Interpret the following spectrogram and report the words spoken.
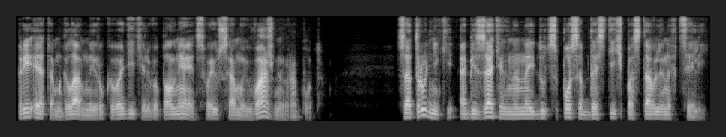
при этом главный руководитель выполняет свою самую важную работу, сотрудники обязательно найдут способ достичь поставленных целей.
